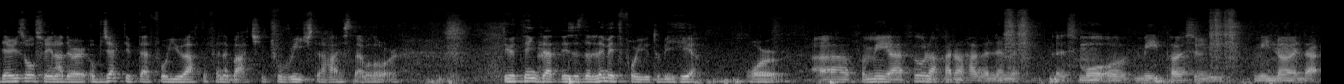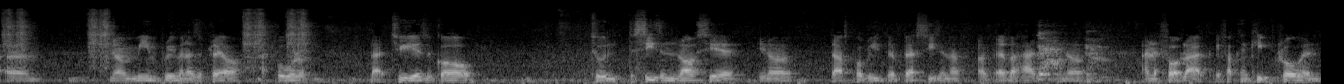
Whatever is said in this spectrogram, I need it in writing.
there is also another objective that for you after Fenerbahce to reach the highest level, or do you think that this is the limit for you to be here, or Uh, for me, I feel like I don't have a limit. It's more of me personally, me knowing that, um, you know, me improving as a player. I thought like two years ago to the season last year, you know, that's probably the best season I've, I've ever had, you know. And I felt like if I can keep growing,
